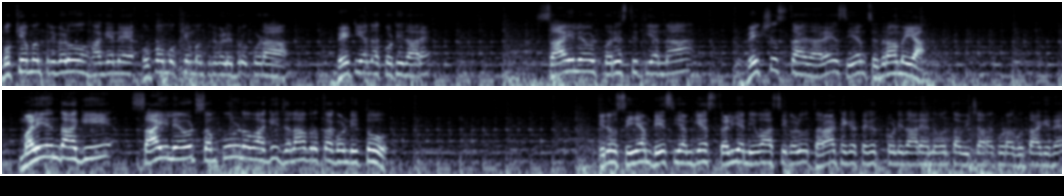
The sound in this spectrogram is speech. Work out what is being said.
ಮುಖ್ಯಮಂತ್ರಿಗಳು ಹಾಗೆಯೇ ಉಪಮುಖ್ಯಮಂತ್ರಿಗಳಿಬ್ಬರು ಕೂಡ ಭೇಟಿಯನ್ನ ಕೊಟ್ಟಿದ್ದಾರೆ. ಸಾಯಿ ಲೇಔಟ್ ಪರಿಸ್ಥಿತಿಯನ್ನ ವೀಕ್ಷಿಸ್ತಾ ಇದ್ದಾರೆ ಸಿಎಂ ಸಿದ್ದರಾಮಯ್ಯ. ಮಳೆಯಿಂದಾಗಿ ಸಾಯಿ ಲೇಔಟ್ ಸಂಪೂರ್ಣವಾಗಿ ಜಲಾವೃತಗೊಂಡಿತ್ತು. ಇನ್ನು ಸಿಎಂ, ಡಿಸಿಎಂಗೆ ಸ್ಥಳೀಯ ನಿವಾಸಿಗಳು ತರಾಟೆಗೆ ತೆಗೆದುಕೊಂಡಿದ್ದಾರೆ ಅನ್ನುವಂಥ ವಿಚಾರ ಕೂಡ ಗೊತ್ತಾಗಿದೆ.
